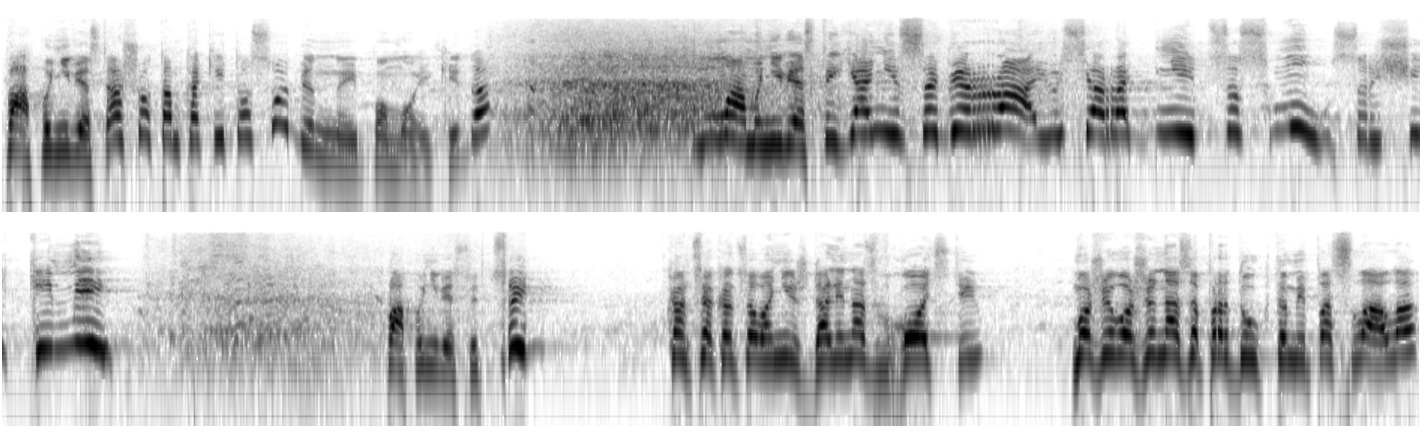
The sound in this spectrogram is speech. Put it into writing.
Папа невесты, а что там какие-то особенные помойки, да? Мама невесты, я не собираюсь родниться с мусорщиками. Папа невесты, цыть! В конце концов, они ждали нас в гости. Может, его жена за продуктами послала?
